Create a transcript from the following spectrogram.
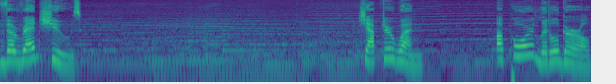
The Red Shoes. Chapter 1 A Poor Little Girl.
